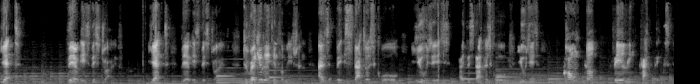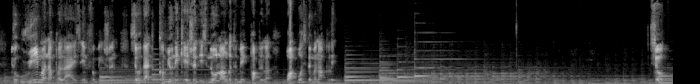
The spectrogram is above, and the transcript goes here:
Yet there is this drive. Yet there is this drive to regulate information as the status quo uses as the status quo uses countervailing tactics to remonopolize information so that communication is no longer to make popular what was the monopoly. So,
